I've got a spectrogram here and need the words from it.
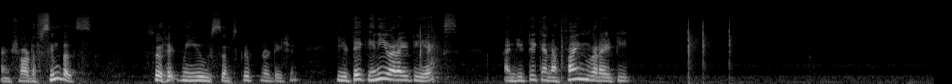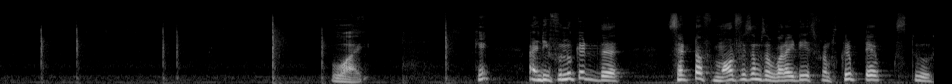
I am short of symbols. So let me use some script notation. You take any variety x and you take an affine variety y. Okay? And if you look at the set of morphisms of varieties from script x to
